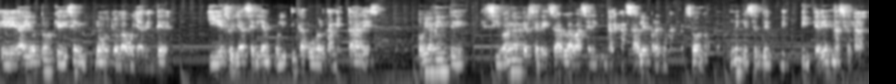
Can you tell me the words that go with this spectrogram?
Eh, hay otros que dicen, no, yo la voy a vender. Y eso ya serían políticas gubernamentales. Obviamente, si van a tercerizarla va a ser inalcanzable para algunas personas. Tiene que ser de, interés nacional,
